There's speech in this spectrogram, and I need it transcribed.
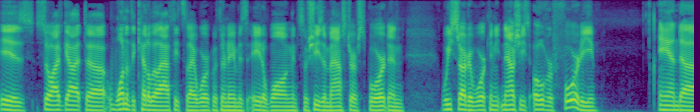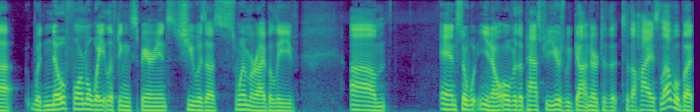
is so I've got uh, one of the kettlebell athletes that I work with. Her name is Ada Wong, and so she's a master of sport. And we started working. Now she's over forty, and uh, with no formal weightlifting experience, she was a swimmer, I believe. Um, and so you know, over the past few years, we've gotten her to the to the highest level, but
